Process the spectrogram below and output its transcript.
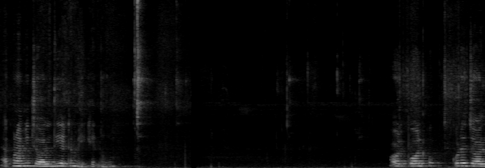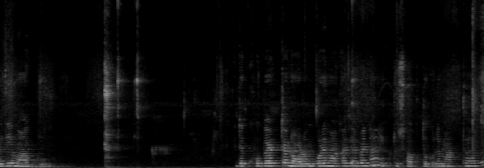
এখন আমি জল দিয়ে এটা মেখে নেব। অল্প অল্প করে জল দিয়ে মাখবো। এটা খুব একটা নরম করে মাখা যাবে না, একটু শক্ত করে মাখতে হবে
